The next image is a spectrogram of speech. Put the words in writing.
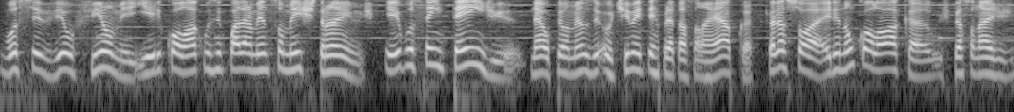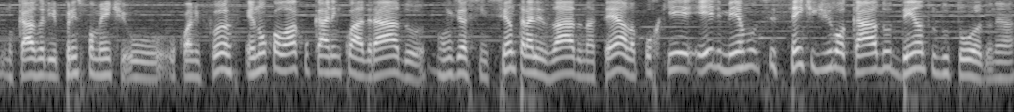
você vê o filme e ele coloca os enquadramentos são meio estranhos. E aí você entende, né? Ou pelo menos eu tive a interpretação na época, que olha só, ele não coloca os personagens, no caso ali, principalmente o, o Colin Firth, ele não coloca o cara enquadrado, vamos dizer assim, centralizado na tela, porque ele mesmo se sente deslocado dentro do todo, né?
